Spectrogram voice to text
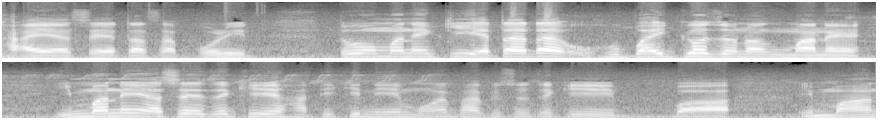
খাই আছে এটা চাপৰিত তো মানে কি এটা এটা সৌভাগ্যজনক মানে ইমানেই আছে যে কি হাতীখিনি মই ভাবিছোঁ যে কি বা ইমান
